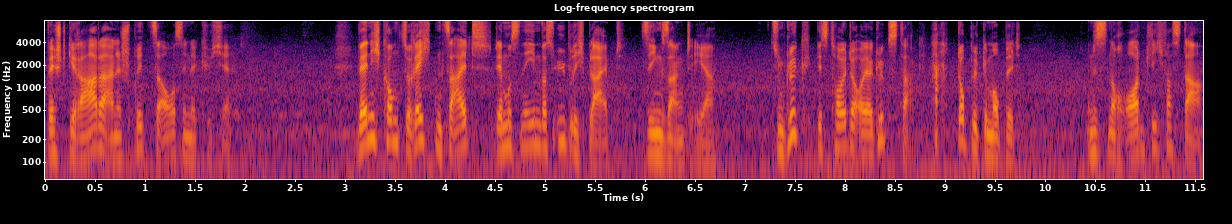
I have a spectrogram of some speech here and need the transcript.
wäscht gerade eine Spritze aus in der Küche. Wer nicht kommt zur rechten Zeit, der muss nehmen, was übrig bleibt, singsangt er. Zum Glück ist heute euer Glückstag. Ha, doppelt gemoppelt. Und es ist noch ordentlich was da.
